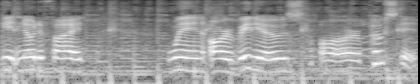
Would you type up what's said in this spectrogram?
get notified when our videos are posted.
